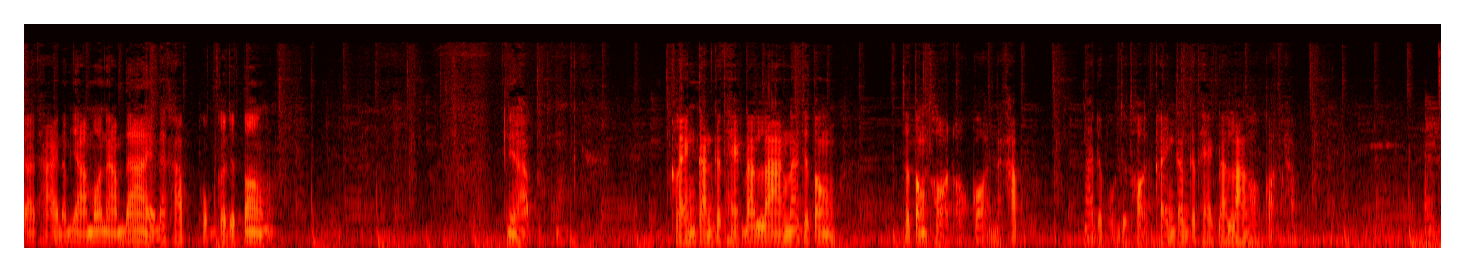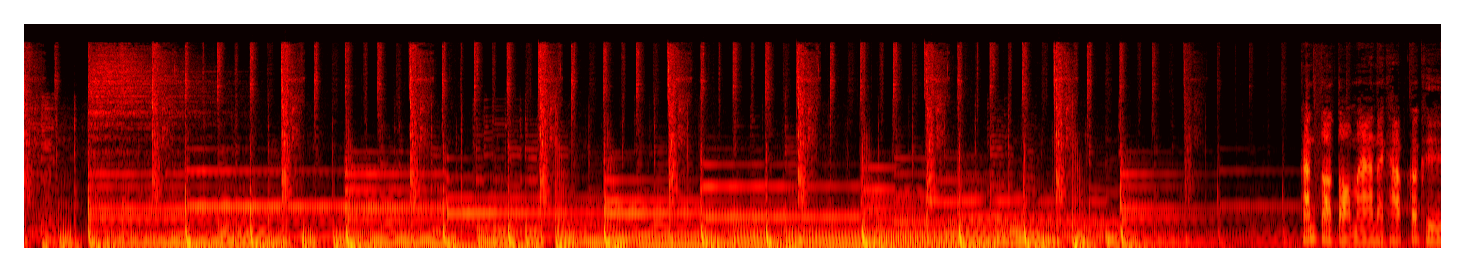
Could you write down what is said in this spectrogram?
จะถ่ายน้ำยาหม้อน้ำได้นะครับ ผมก็จะต้อง เนี่ยครับ แคล้งกันกระแทกด้านล่างนะ จะต้องจะต้องถอดออกก่อนนะครับนะเดี๋ยวผมจะถอดแคล้งกันกระแทกด้านล่างออกก่อนครับขั้นตอนต่อมานะครับก็คือ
